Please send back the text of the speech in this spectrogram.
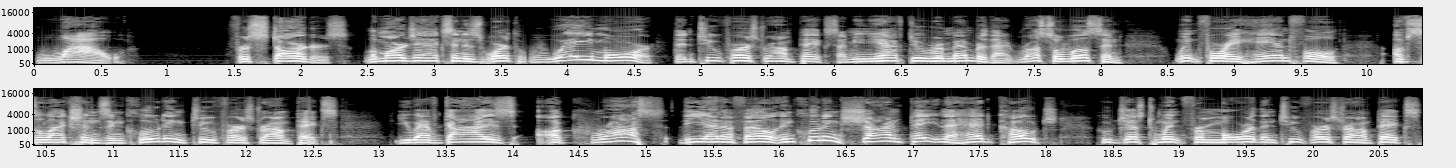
Wow. For starters, Lamar Jackson is worth way more than two first round picks. I mean, you have to remember that Russell Wilson went for a handful of selections, including two first round picks. You have guys across the NFL, including Sean Payton, a head coach, who just went for more than two first round picks.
